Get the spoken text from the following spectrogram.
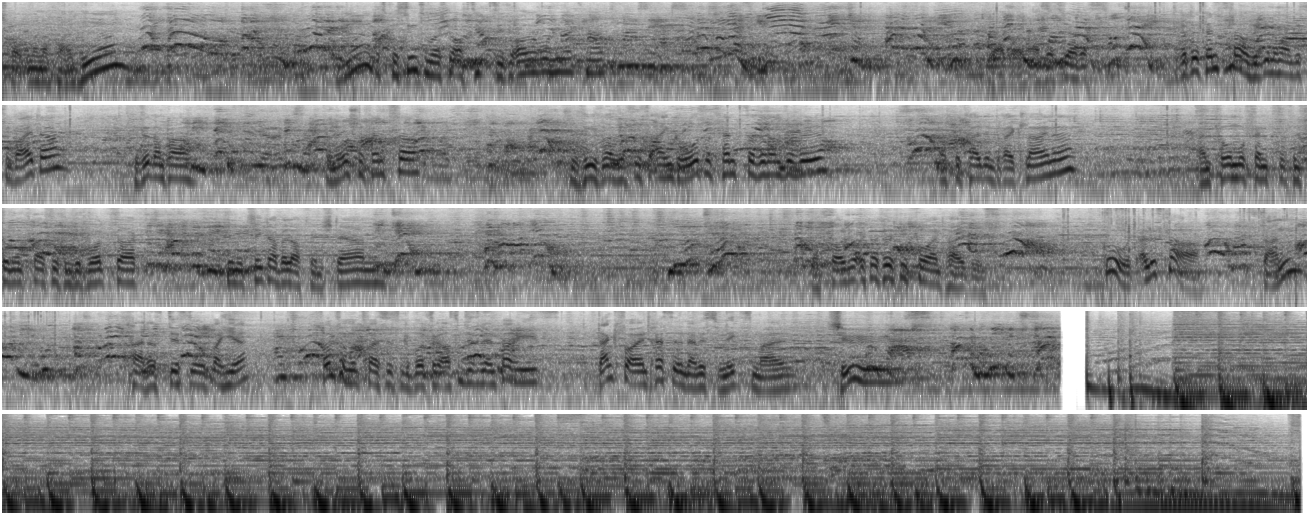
Schaut mal nochmal hier. Ja, das Kostüm zum Beispiel auch 70 Euro hier knapp. Das ist ja das dritte Fenster und wir gehen noch mal ein bisschen weiter. Hier sind ein paar Donation-Fenster. Beziehungsweise es ist ein großes Fenster, wenn man so will. Aufgeteilt in drei kleine. Ein Tomo-Fenster zum 25. Geburtstag. Mit Tinkerbell auf den Stern. Das sollte euch natürlich nicht vorenthalten. Gut, alles klar. Dann war das Disney Oper hier vom 25. Geburtstag aus dem Disneyland Paris. Danke für euer Interesse und dann bis zum nächsten Mal. Tschüss.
